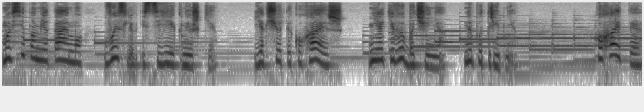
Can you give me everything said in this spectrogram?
Ми всі пам'ятаємо вислів із цієї книжки: якщо ти кохаєш, ніякі вибачення не потрібні. Кохайте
